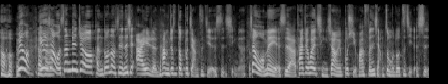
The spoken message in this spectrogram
没有，因为像我身边就有很多那些那些 I 人，他们就是都不讲自己的事情啊。像我妹也是啊，她就会倾向于不喜欢分享这么多自己的事。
